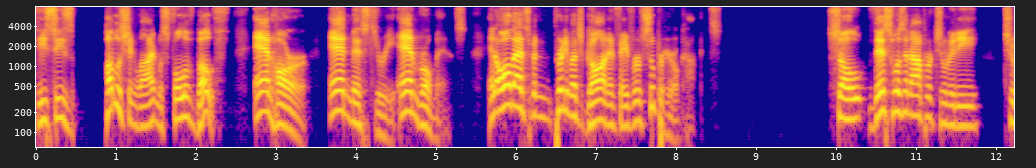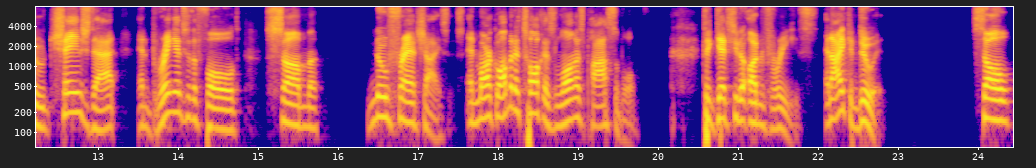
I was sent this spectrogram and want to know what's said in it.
DC's publishing line was full of both and horror and mystery and romance. And all that's been pretty much gone in favor of superhero comics. So this was an opportunity to change that and bring into the fold some new franchises. And Marco, I'm going to talk as long as possible to get you to unfreeze, and I can do it. So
